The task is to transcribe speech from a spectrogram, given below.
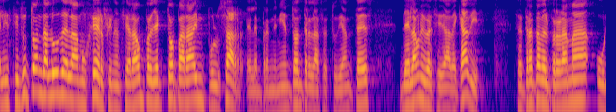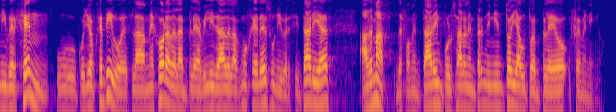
El Instituto Andaluz de la Mujer financiará un proyecto para impulsar el emprendimiento entre las estudiantes de la Universidad de Cádiz. Se trata del programa Univergem, cuyo objetivo es la mejora de la empleabilidad de las mujeres universitarias, además de fomentar e impulsar el emprendimiento y autoempleo femenino.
